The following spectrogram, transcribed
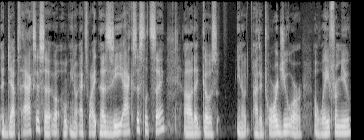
a, depth axis, a, a, you know x y a z axis, let's say, uh, that goes you know either towards you or away from you,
